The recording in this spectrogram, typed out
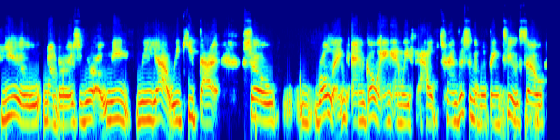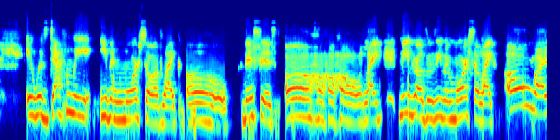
few numbers we're we we yeah we keep that show rolling and going and we help transition the whole thing too so it was definitely even more so of like oh this is oh like mean girls was even more so like oh my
